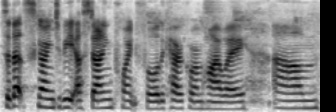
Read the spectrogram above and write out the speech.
So that's going to be our starting point for the Karakoram Highway. Um,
